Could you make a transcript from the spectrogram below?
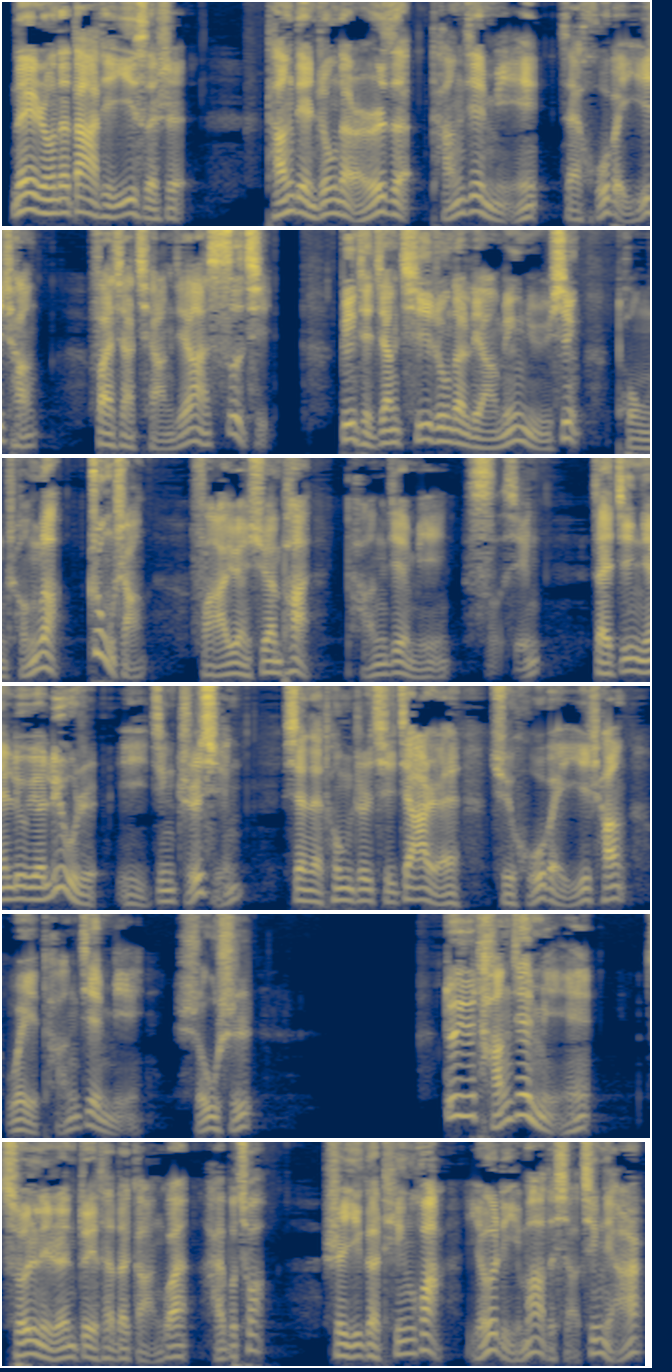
内容的大体意思是，唐殿中的儿子唐建敏在湖北宜昌犯下抢劫案四起，并且将其中的两名女性捅成了重伤。法院宣判唐建敏死刑，在今年六月六日已经执行。现在通知其家人去湖北宜昌为唐建敏收尸。对于唐建敏，村里人对他的感官还不错，是一个听话、有礼貌的小青年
